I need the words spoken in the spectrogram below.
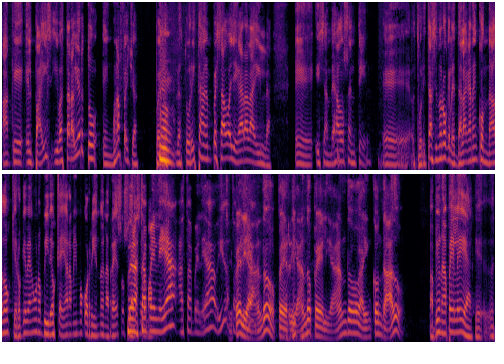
a que el país iba a estar abierto en una fecha, pero mm. los turistas han empezado a llegar a la isla. Eh, y se han dejado sentir. Eh, turistas haciendo lo que les da la gana en condado. Quiero que vean unos videos que hay ahora mismo corriendo en las redes sociales. Pero hasta pelea, hasta pelea ha habido. peleando, perreando, peleando ahí en condado. Papi, una pelea que eh,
